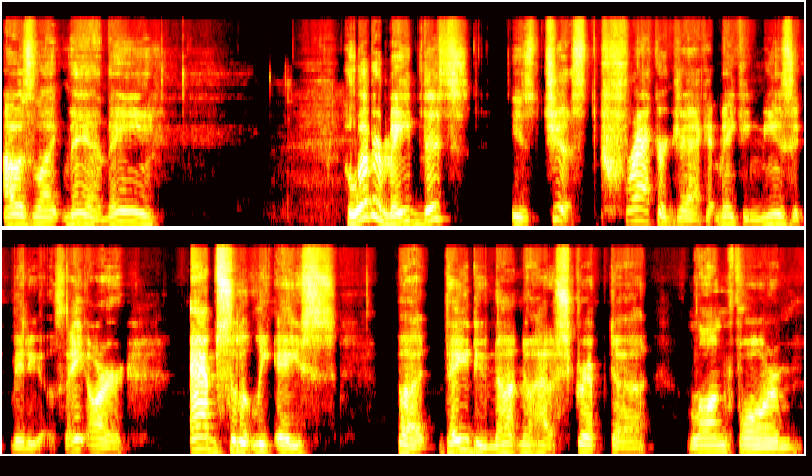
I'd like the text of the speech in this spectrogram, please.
I was like, man, they whoever made this is just crackerjack at making music videos. They are absolutely ace, but they do not know how to script uh, long form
